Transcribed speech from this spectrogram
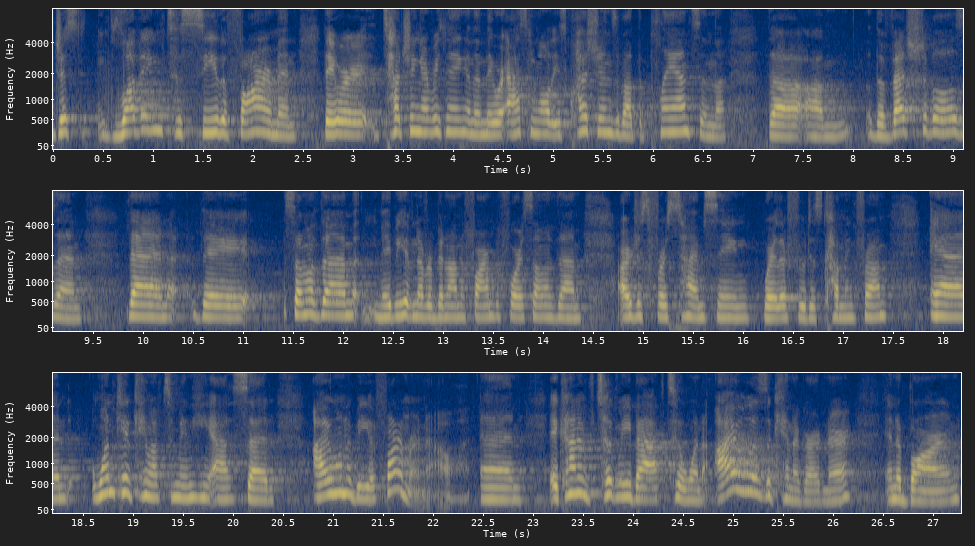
just loving to see the farm and they were touching everything and then they were asking all these questions about the plants and the the um, the vegetables and then they some of them maybe have never been on a farm before some of them are just first time seeing where their food is coming from and one kid came up to me and he asked, said, I want to be a farmer now. And it kind of took me back to when I was a kindergartner in a barn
